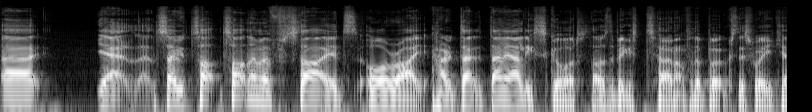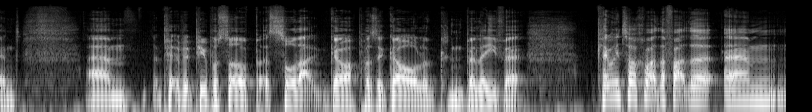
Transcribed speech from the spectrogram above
Uh, yeah, so Tot- Tottenham have started all right. Harry Dele Alli scored. That was the biggest turn up for the books this weekend. Um, p- p- people sort of saw that go up as a goal and couldn't believe it. Can we talk about the fact that um,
